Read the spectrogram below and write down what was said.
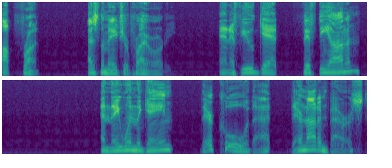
up front as the major priority. And if you get 50 on them and they win the game, they're cool with that. They're not embarrassed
